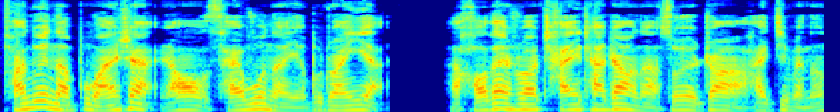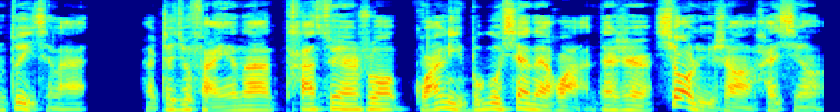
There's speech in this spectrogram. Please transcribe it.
团队呢不完善，然后财务呢也不专业啊。好在说查一查账呢，所有账还基本能对起来。啊，这就反映呢，他虽然说管理不够现代化，但是效率上还行。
